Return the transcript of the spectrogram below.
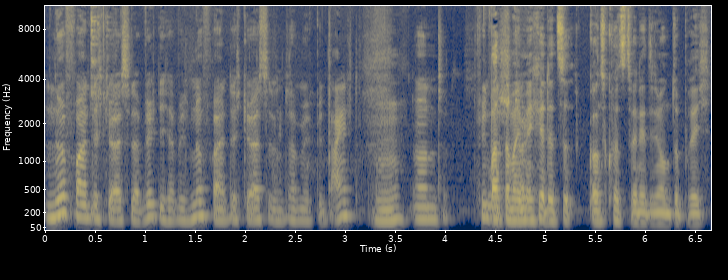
nur freundlich geäußert habe, wirklich, habe mich nur freundlich geäußert und habe mich bedankt. Mhm. Und Warte mal, ich möchte jetzt ganz kurz, wenn ich den unterbrich.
